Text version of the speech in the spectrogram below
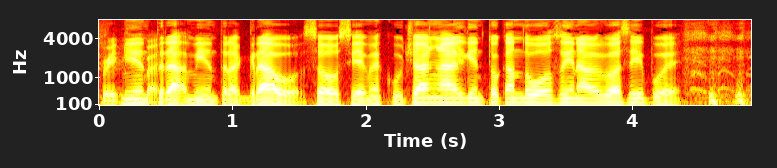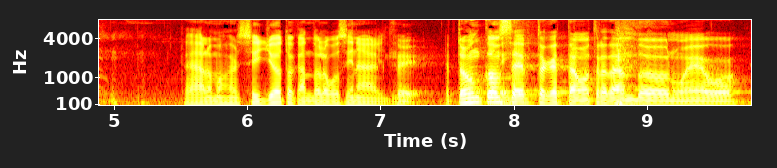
Breaking mientras, mientras grabo. So, si me escuchan a alguien tocando bocina o algo así, pues, pues a lo mejor soy yo tocando la bocina a alguien. Sí. Esto es un concepto que estamos tratando nuevo.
